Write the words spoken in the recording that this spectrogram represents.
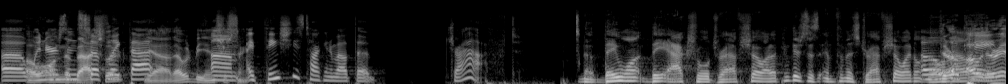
uh, Oh, winners on the and stuff like that. Yeah, that would be Um, interesting. I think she's talking about the draft. No, they want the actual draft show. I don't think there's this infamous draft show. I don't know Oh, There- about. oh, okay. there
